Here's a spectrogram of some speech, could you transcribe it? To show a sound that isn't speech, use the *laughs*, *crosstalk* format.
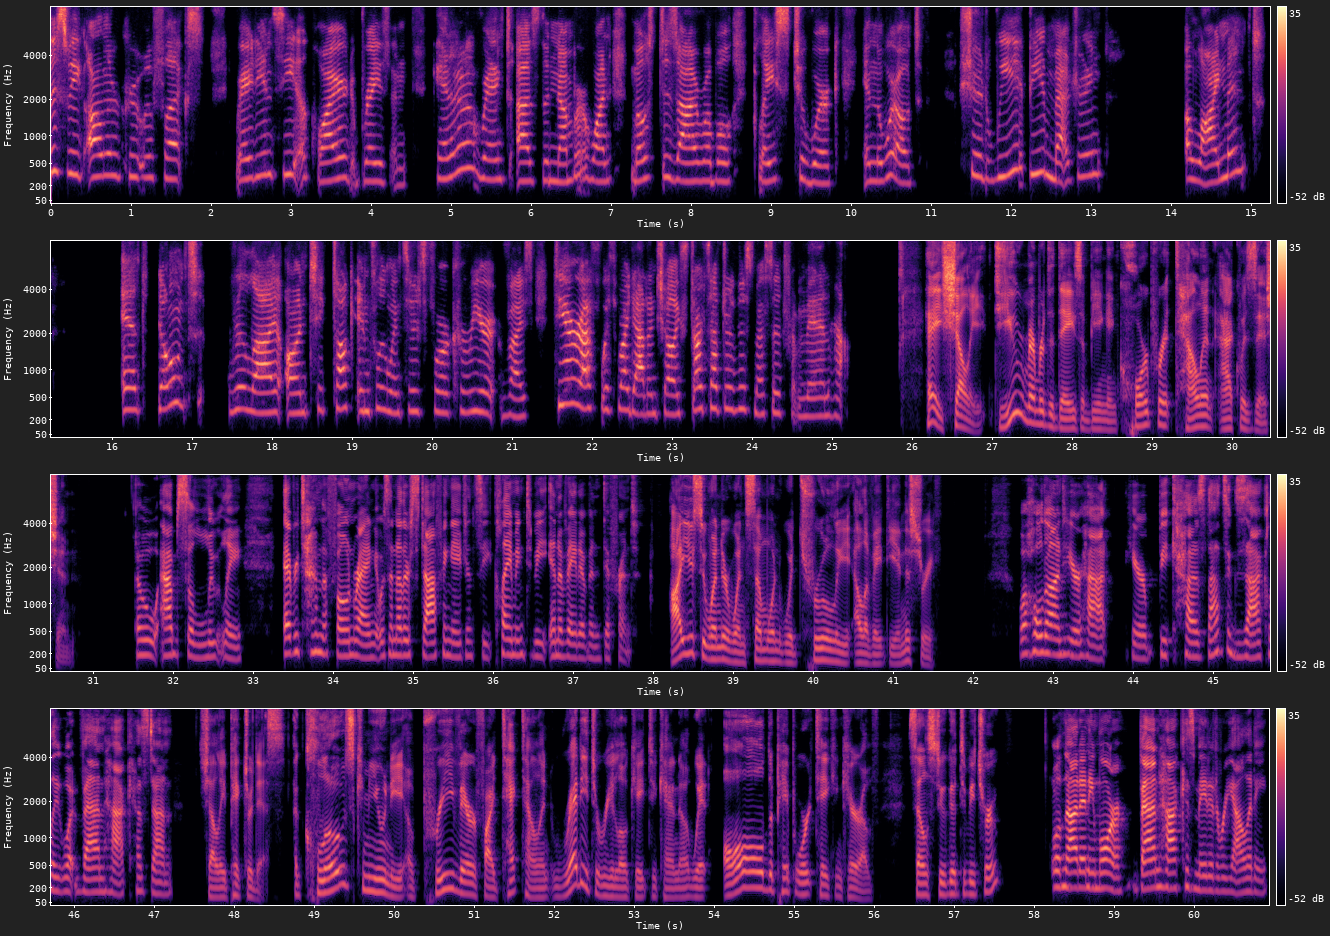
This week on the Recruitment Flex, Radancy acquired Brazen. Canada ranked as the number one most desirable place to work in the world. Should we be measuring alignment? And don't rely on TikTok influencers for career advice. TRF with my dad and Shelly starts after this message from Hack. Hey, Shelly, do you remember the days of being in corporate talent acquisition? Oh, absolutely. Every time the phone rang, it was another staffing agency claiming to be innovative and different. I used to wonder when someone would truly elevate the industry. Well, hold on to your hat here because that's exactly what VanHack has done. Shelly, picture this a closed community of pre verified tech talent ready to relocate to Canada with all the paperwork taken care of. Sounds too good to be true? Well, not anymore. VanHack has made it a reality.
